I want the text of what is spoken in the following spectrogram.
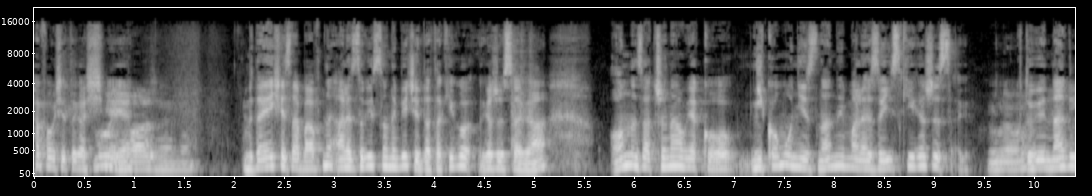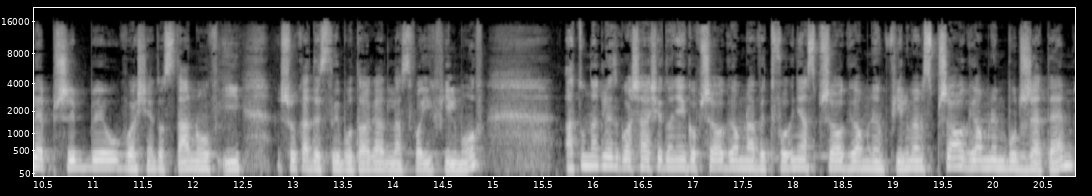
Rafał się teraz śmieje. Boże, no. Wydaje się zabawne, ale z drugiej strony wiecie, dla takiego reżysera on zaczynał jako nikomu nieznany malezyjski reżyser, no. który nagle przybył właśnie do Stanów i szuka dystrybutora dla swoich filmów. A tu nagle zgłaszała się do niego przeogromna wytwórnia z przeogromnym filmem, z przeogromnym budżetem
